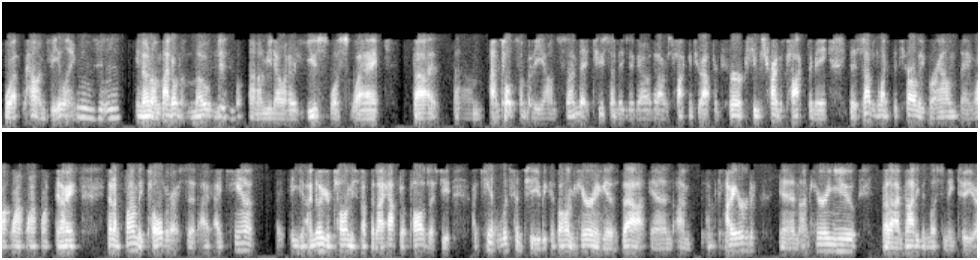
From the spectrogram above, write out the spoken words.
what how I'm feeling. Mm-hmm. You know, I don't emote, mm-hmm. um, you know, in a useless way. But um, I told somebody on Sunday, two Sundays ago, that I was talking to after church. He was trying to talk to me. It sounded like the Charlie Brown thing. Wah, wah, wah, wah. And I and I finally told her. I said, I, I can't. I know you're telling me something. I have to apologize to you. I can't listen to you because all I'm hearing is that, and I'm I'm tired and I'm hearing you, but I'm not even listening to you.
